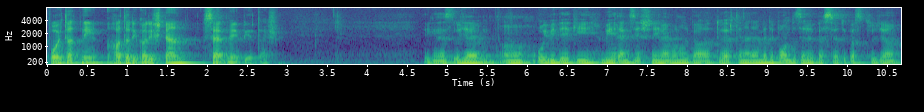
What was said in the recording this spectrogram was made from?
folytatni. A hatodik a listán szerb népírtás. Igen, ez ugye a újvidéki vérengzés néven vonult be a történelembe, de pont az előbb beszéltük azt, hogy a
